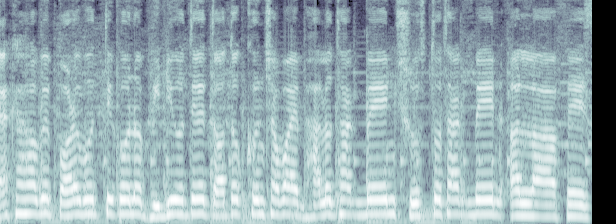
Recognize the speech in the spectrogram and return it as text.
দেখা হবে পরবর্তী কোনো ভিডিওতে ততক্ষণ সবাই ভালো থাকবেন, সুস্থ থাকবেন। আল্লাহ হাফেজ।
